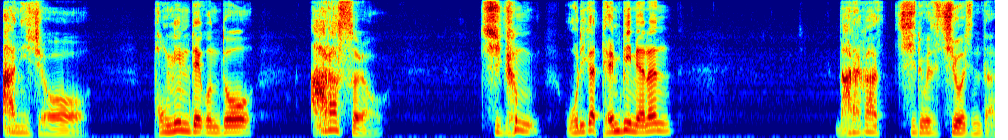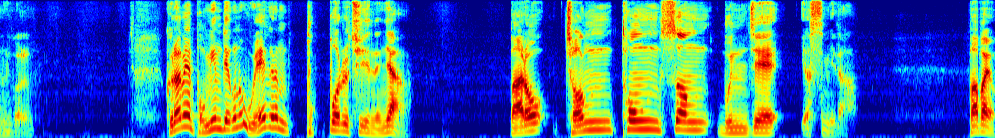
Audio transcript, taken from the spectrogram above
아니죠. 복림대군도 알았어요. 지금 우리가 댐비면은 나라가 지도에서 지워진다는 걸. 그러면 복림대군은 왜 그럼 북벌을 추진했냐? 바로 정통성 문제였습니다. 봐봐요.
